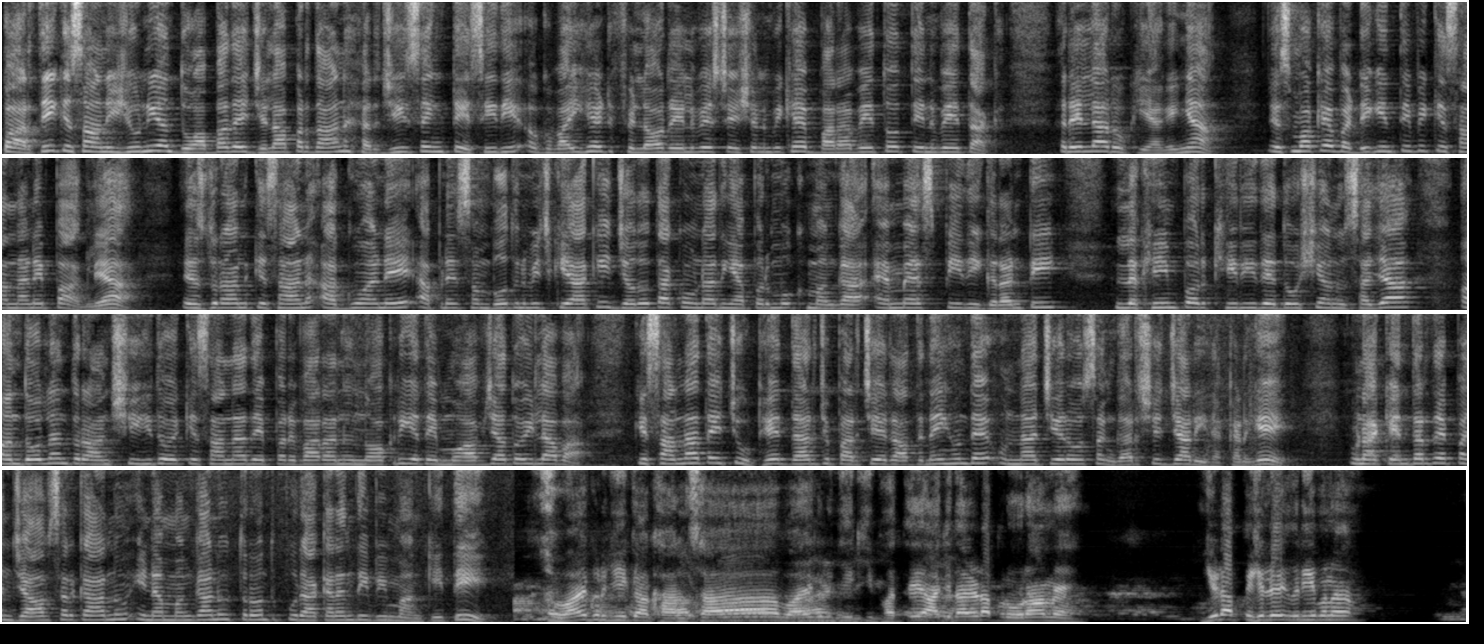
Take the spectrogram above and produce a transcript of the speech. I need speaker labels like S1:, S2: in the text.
S1: ਭਾਰਤੀ ਕਿਸਾਨ ਯੂਨੀਅਨ ਦੁਆਬਾ ਦੇ ਜ਼ਿਲ੍ਹਾ ਪ੍ਰਧਾਨ ਹਰਜੀਤ ਸਿੰਘ ਢੇਸੀ ਦੀ ਅਗਵਾਈ ਹੇਠ ਫਿਲੌਰ ਰੇਲਵੇ ਸਟੇਸ਼ਨ ਵਿਖੇ 12 ਵਜੇ ਤੋਂ 3 ਵਜੇ ਤੱਕ ਰੇਲਾਂ ਰੋਕੀਆਂ ਗਈਆਂ। ਇਸ ਮੌਕੇ ਵੱਡੀ ਗਿਣਤੀ ਵਿੱਚ ਕਿਸਾਨਾਂ ਨੇ ਭਾਗ ਲਿਆ। ਇਸ ਦੌਰਾਨ ਕਿਸਾਨ ਆਗੂਆਂ ਨੇ ਆਪਣੇ ਸੰਬੋਧਨ ਵਿੱਚ ਕਿਹਾ ਕਿ ਜਦੋਂ ਤੱਕ ਉਹਨਾਂ ਦੀਆਂ ਪ੍ਰਮੁੱਖ ਮੰਗਾਂ ਐਮਐਸਪੀ ਦੀ ਗਰੰਟੀ, ਲਖੀਮਪੁਰ ਖੀਰੀ ਦੇ ਦੋਸ਼ੀਆਂ ਨੂੰ ਸਜ਼ਾ, ਅੰਦੋਲਨ ਦੌਰਾਨ ਸ਼ਹੀਦ ਹੋਏ ਕਿਸਾਨਾਂ ਦੇ ਪਰਿਵਾਰਾਂ ਨੂੰ ਨੌਕਰੀ ਅਤੇ ਮੁਆਵਜ਼ਾ ਤੋਂ ਇਲਾਵਾ ਕਿਸਾਨਾਂ ਤੇ ਝੂਠੇ ਦਰਜ ਪਰਚੇ ਰੱਦ ਨਹੀਂ ਹੁੰਦੇ ਉਨਾ ਚਿਰ ਉਹ ਸੰਘਰਸ਼ ਜਾਰੀ ਰੱਖਣਗੇ। ਉਨ੍ਹਾਂ ਕੇਂਦਰ ਤੇ ਪੰਜਾਬ ਸਰਕਾਰ ਨੂੰ ਇਹਨਾਂ ਮੰਗਾਂ ਨੂੰ ਤੁਰੰਤ ਪੂਰਾ ਕਰਨ ਦੀ ਵੀ ਮੰਗ ਕੀਤੀ।
S2: ਵਾਹਿਗੁਰੂ ਜੀ ਕਾ ਖਾਲਸਾ, ਵਾਹਿਗੁਰੂ ਜੀ ਕੀ ਫਤਿਹ। ਅੱਜ ਦਾ ਜਿਹੜਾ ਪ੍ਰੋਗਰਾਮ ਹੈ, ਜਿਹੜਾ ਪਿਛਲੇ ਕਰੀਬਨ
